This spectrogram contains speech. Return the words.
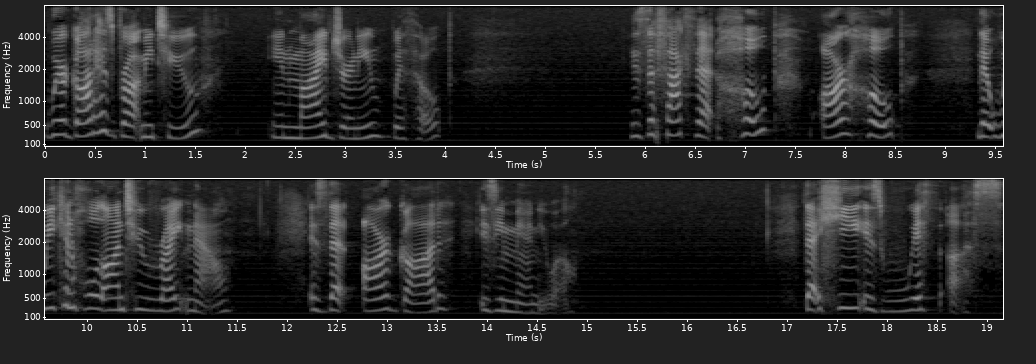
where God has brought me to in my journey with hope is the fact that hope, our hope that we can hold on to right now, is that our God is Emmanuel. That he is with us.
